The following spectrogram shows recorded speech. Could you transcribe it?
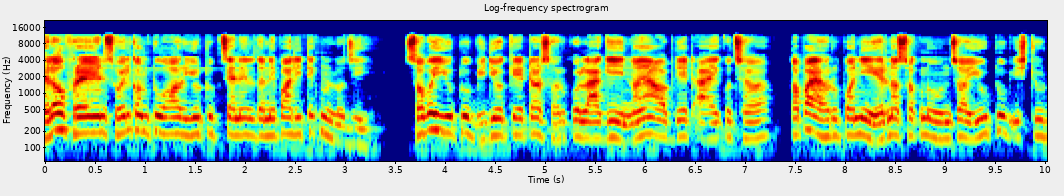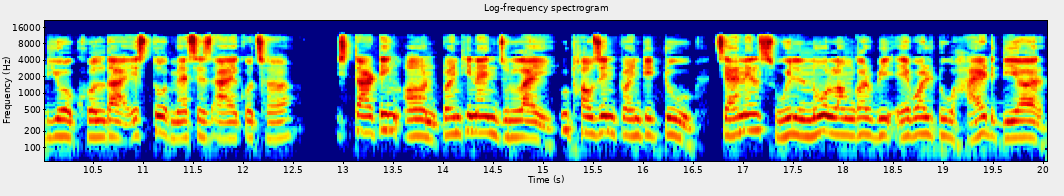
Hello friends welcome to our YouTube channel the Nepali technology सबै युट्युब भिडियो क्रिएटर्सहरूको लागि नयाँ अपडेट आएको छ। तपाईँहरू पनि हेर्न सक्नुहुन्छ युट्युब स्टुडियो खोल्दा यस्तो मेसेज आएको छ। Starting on twenty nine July two thousand twenty two channels will no longer be able to hide their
